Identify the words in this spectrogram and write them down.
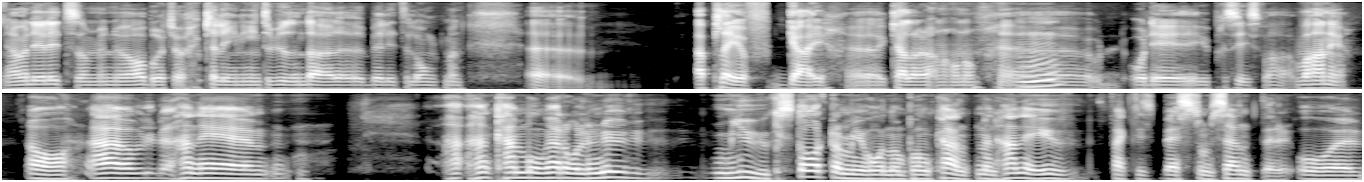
Ja men det är lite som, nu avbröt jag Kalin i intervjun där, det blev lite långt men eh, A playoff guy eh, kallade han honom eh, och, och det är ju precis vad, vad han är. Ja, äh, han är... Han kan många roller. Nu mjukstartar de ju honom på en kant, men han är ju faktiskt bäst som center och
